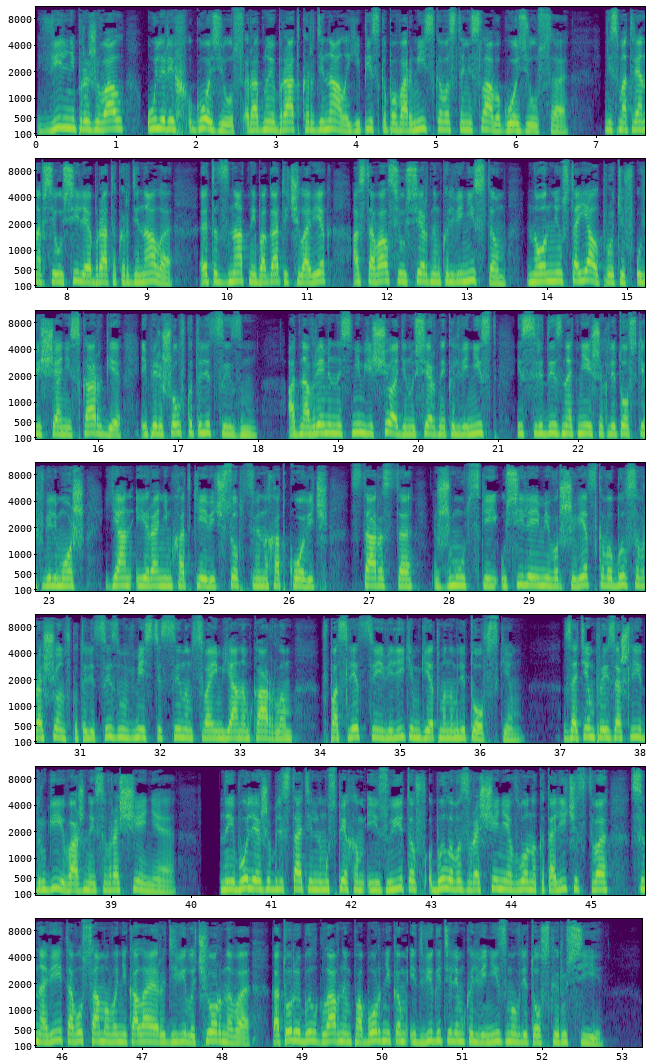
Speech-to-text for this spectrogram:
В Вильне проживал Ульрих Гозиус, родной брат кардинала, епископа Вармийского Станислава Гозиуса – Несмотря на все усилия брата-кардинала, этот знатный богатый человек оставался усердным кальвинистом, но он не устоял против увещаний Скарги и перешел в католицизм. Одновременно с ним еще один усердный кальвинист из среды знатнейших литовских вельмож Ян Иероним Хаткевич, собственно Хаткович, староста Жмутский, усилиями Варшевецкого был совращен в католицизм вместе с сыном своим Яном Карлом, впоследствии великим гетманом литовским. Затем произошли и другие важные совращения. Наиболее же блистательным успехом иезуитов было возвращение в лоно католичества сыновей того самого Николая Радивила Черного, который был главным поборником и двигателем кальвинизма в Литовской Руси.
